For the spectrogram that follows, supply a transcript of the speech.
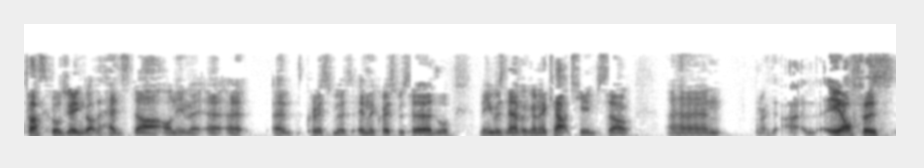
Classical Dream got the head start on him at, at, at Christmas in the Christmas hurdle, and he was never going to catch him. So um, he offers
